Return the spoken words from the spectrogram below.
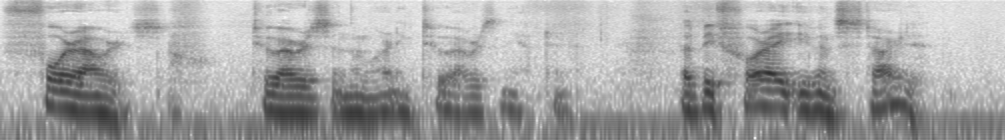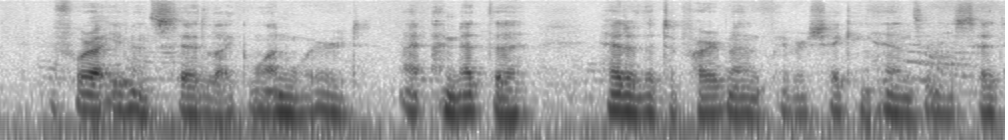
four hours, two hours in the morning, two hours in the afternoon. But before I even started, before I even said like one word, I, I met the head of the department. We were shaking hands, and he said,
